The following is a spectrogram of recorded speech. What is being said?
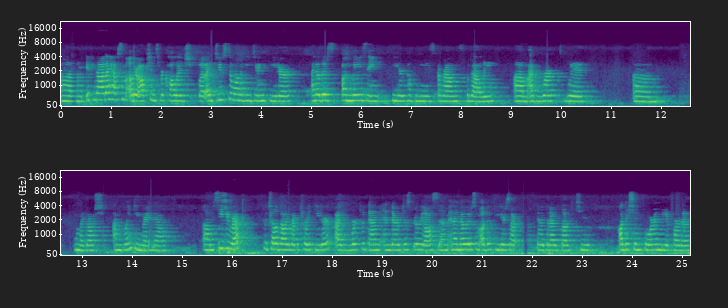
Um, if not, I have some other options for college, but I do still want to be doing theater. I know there's amazing theater companies around the valley. Um, I've worked with, um, oh my gosh, I'm blanking right now. Um, CV Rep, Coachella Valley Repertory Theater. I've worked with them and they're just really awesome. And I know there's some other theaters out there that I'd love to audition for and be a part of.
